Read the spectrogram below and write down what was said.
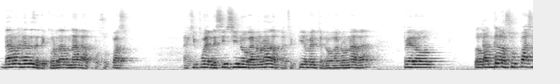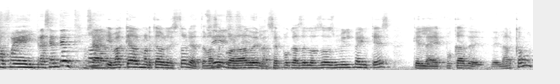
daban ganas de recordar nada por su paso. Aquí pueden decir, sí, no ganó nada, pues efectivamente no ganó nada, pero, Pero tampoco quedar- su paso fue intrascendente. O sea, y va a quedar marcado en la historia. Te vas Sí, a acordar sí, sí. de las épocas de los 2020 que la época de, del Arcamón.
